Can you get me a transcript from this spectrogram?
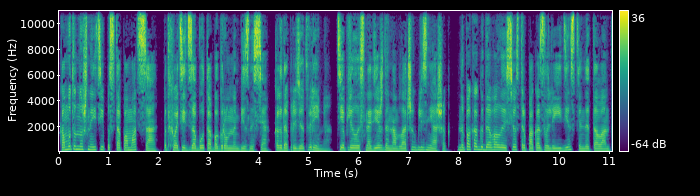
Кому-то нужно идти по стопам отца, подхватить заботу об огромном бизнесе, когда придет время. Теплилась надежда на младших близняшек, но пока годовалые сестры показывали единственный талант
